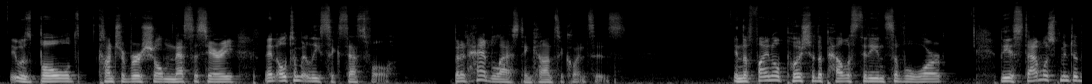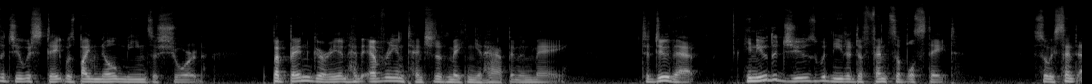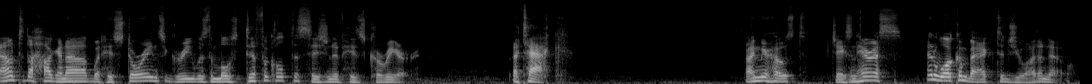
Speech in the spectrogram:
It was bold, controversial, necessary, and ultimately successful, but it had lasting consequences. In the final push of the Palestinian Civil War, the establishment of the Jewish state was by no means assured, but Ben Gurion had every intention of making it happen in May. To do that, he knew the Jews would need a defensible state. So he sent out to the Haganah what historians agree was the most difficult decision of his career attack. I'm your host, Jason Harris, and welcome back to Jew Oughta Know.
